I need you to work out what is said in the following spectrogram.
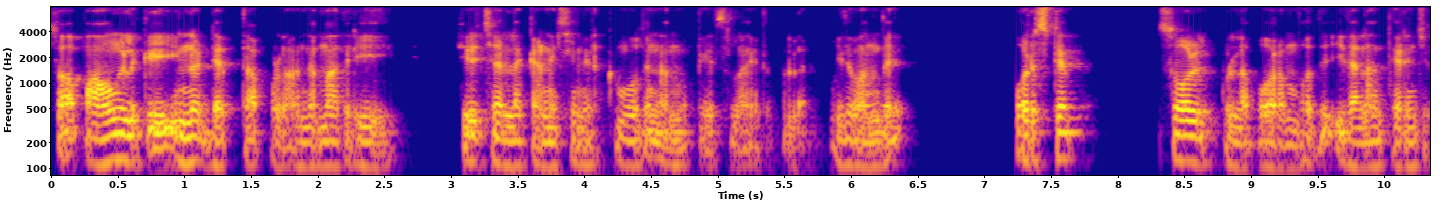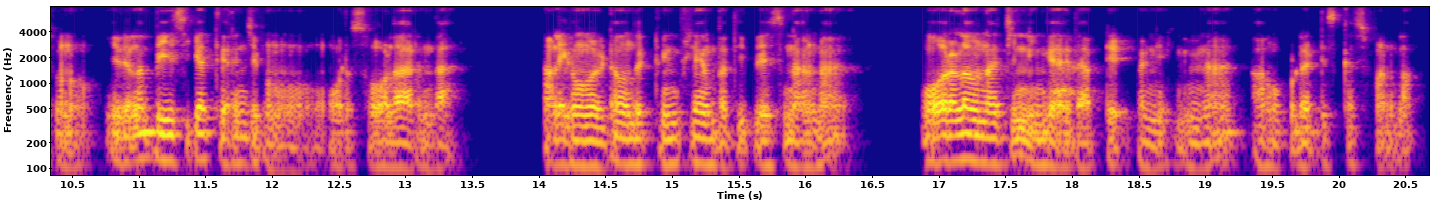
ஸோ அப்போ அவங்களுக்கு இன்னும் டெப்த்தாக போகலாம் அந்த மாதிரி ஃப்யூச்சரில் கனெக்ஷன் இருக்கும்போது நம்ம பேசலாம் இதுக்குள்ள. இது வந்து ஒரு ஸ்டெப் சோலுக்குள்ளே போகும்போது இதெல்லாம் தெரிஞ்சுக்கணும். இதெல்லாம் பேசிக்காக தெரிஞ்சுக்கணும். ஒரு சோலாக இருந்தால் நாளைக்கு உங்கள்கிட்ட வந்து ட்வின் ஃப்ளேம் பற்றி பேசுனாங்கன்னா, ஓரளவுனாச்சும் நீங்கள் இதை அப்டேட் பண்ணியிருந்தீங்கன்னா, அவங்க கூட டிஸ்கஸ் பண்ணலாம்.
